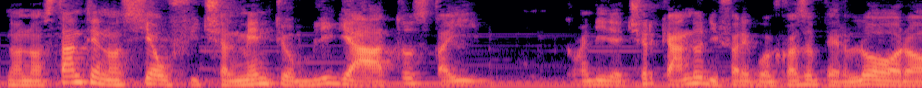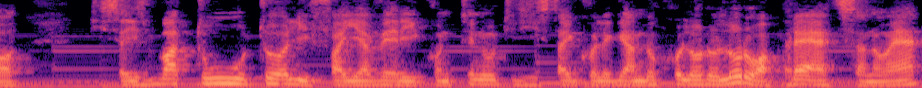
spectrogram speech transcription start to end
nonostante non sia ufficialmente obbligato, stai come dire, cercando di fare qualcosa per loro. Ti sei sbattuto, li fai avere i contenuti, ti stai collegando con loro, loro apprezzano, eh?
